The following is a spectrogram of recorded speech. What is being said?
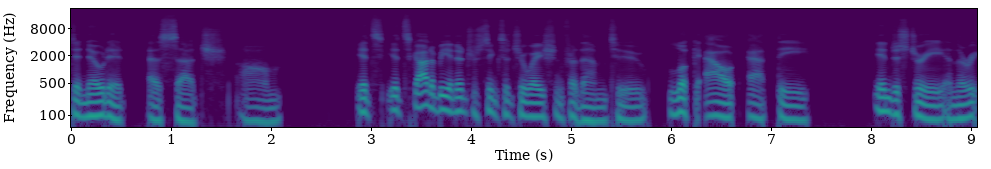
denote it as such. Um, it's it's got to be an interesting situation for them to look out at the industry and the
